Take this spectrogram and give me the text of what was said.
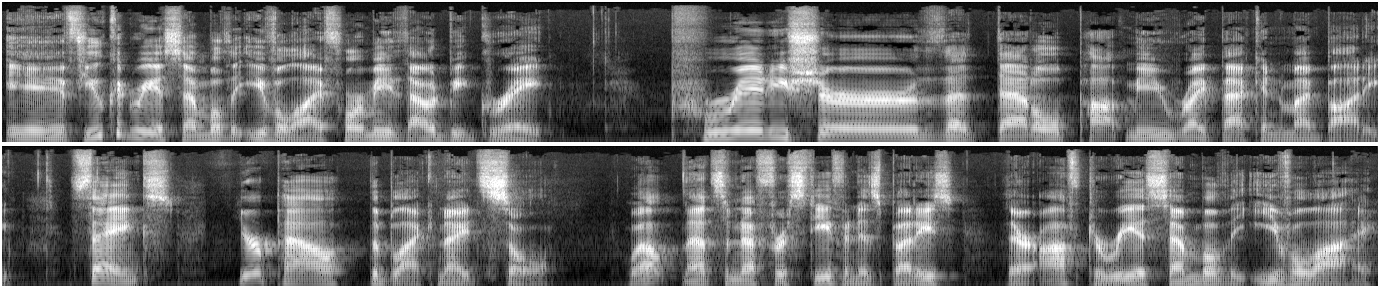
If you could reassemble the evil eye for me, that would be great. Pretty sure that that'll pop me right back into my body. Thanks, your pal, the Black Knight's soul. Well, that's enough for Steve and his buddies. They're off to reassemble the evil eye.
